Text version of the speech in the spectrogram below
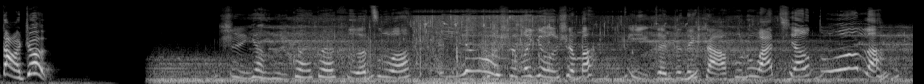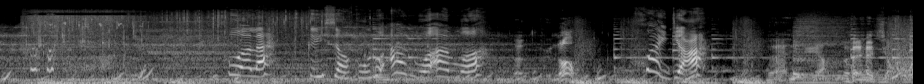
大战。只要你乖乖合作，要什么有什么，比跟着那傻葫芦娃强多了。过来，给小葫芦按摩按摩。喏，快点儿！哎呀，小葫芦，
